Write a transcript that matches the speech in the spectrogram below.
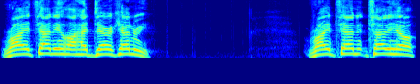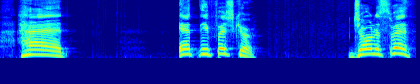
Ryan Tannehill had Derrick Henry. Ryan Tann- Tannehill had Anthony Firkser, Jonnu Smith.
